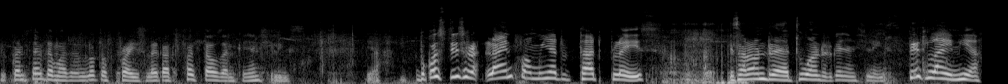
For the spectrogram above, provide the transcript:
You can sell them at a lot of price like at 5000 kenyan shillings yeah. Because this line from here to third place is around uh, 200 kenyan shillings. This line here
